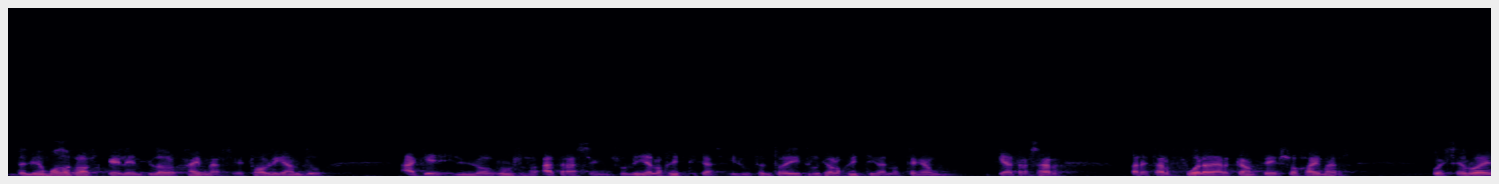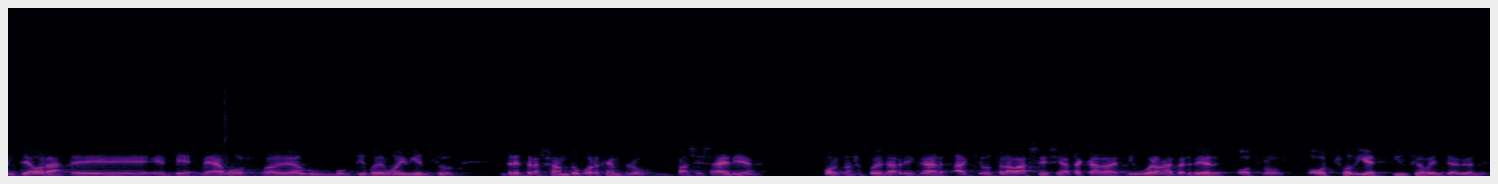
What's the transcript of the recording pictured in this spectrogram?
del mismo modo que, los- que el los HIMARS está obligando a que los rusos atrasen sus líneas logísticas y sus centros de distribución logística los tengan que atrasar para estar fuera de alcance de esos HIMARS, pues seguramente ahora eh, ve- veamos eh, algún tipo de movimiento retrasando, por ejemplo, bases aéreas, porque no se pueden arriesgar a que otra base sea atacada y vuelvan a perder otros 8, 10, 15 o 20 aviones.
